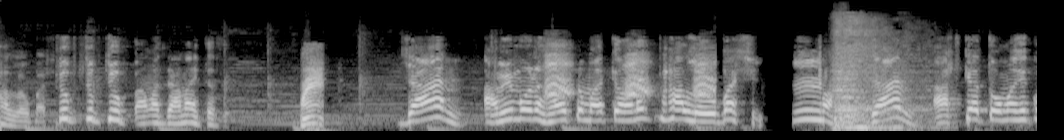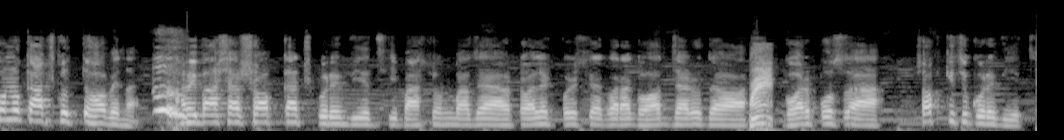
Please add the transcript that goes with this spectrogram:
ভালোবাসি। চুপ চুপ চুপ আমার জানাইতেছে। জান আমি মনে হয় তোমাকে অনেক ভালোবাসি। জান আজকে তোমাকে কোনো কাজ করতে হবে না। আমি বাসার সব কাজ করে দিয়েছি। বাসন মাজা টয়লেট পরিষ্কার করা ঘর ঝাড়ু দেওয়া ঘর পোছা সবকিছু করে দিয়েছি।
